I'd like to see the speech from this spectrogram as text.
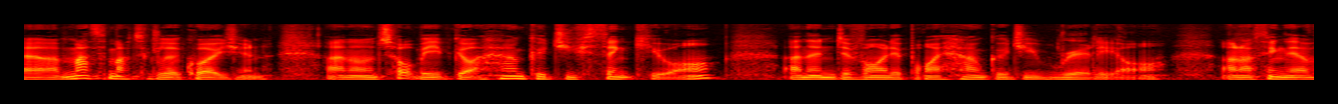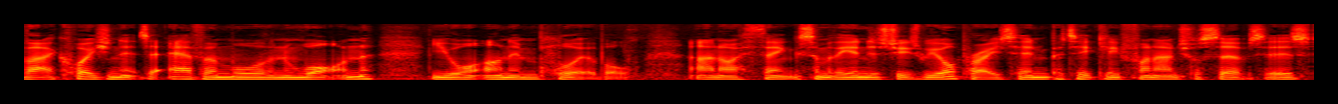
a, mathematical equation, and on top of it you've got how good you think you are, and then divided by how good you really are. And I think that that equation is ever more than one, you are unemployable. And I think some of the industries we operate in, particularly financial services,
